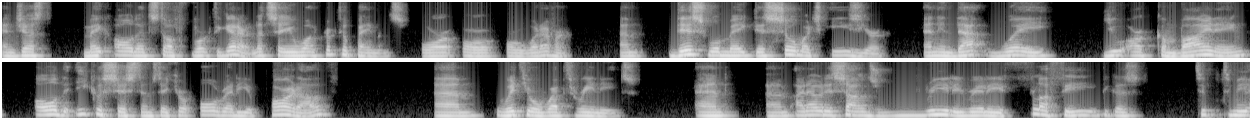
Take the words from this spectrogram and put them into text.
and just make all that stuff work together. Let's say you want crypto payments or or or whatever. Um, this will make this so much easier, and in that way, you are combining all the ecosystems that you're already a part of um, with your Web3 needs. And um, I know this sounds really, really fluffy because to, to me,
